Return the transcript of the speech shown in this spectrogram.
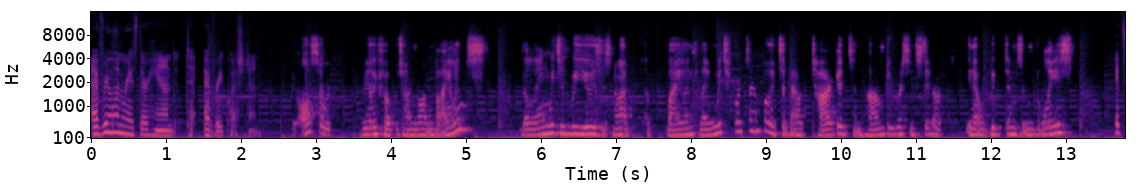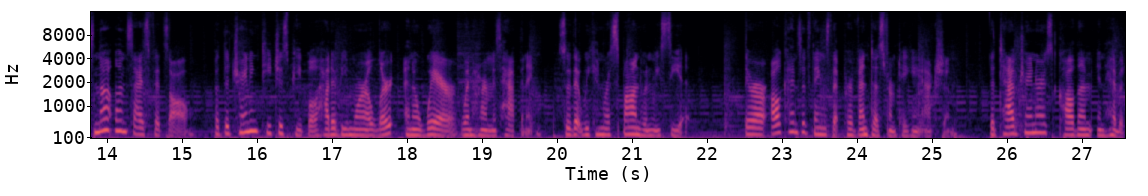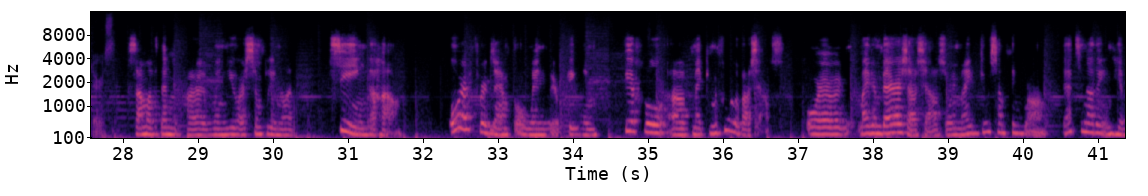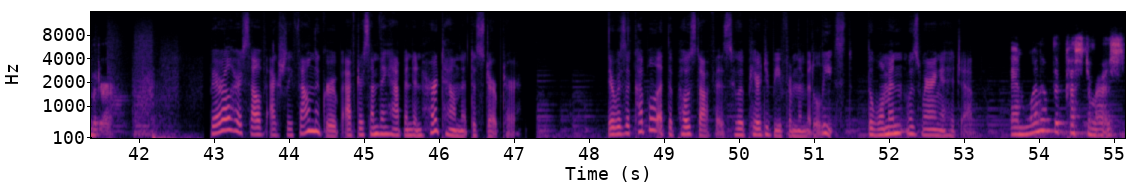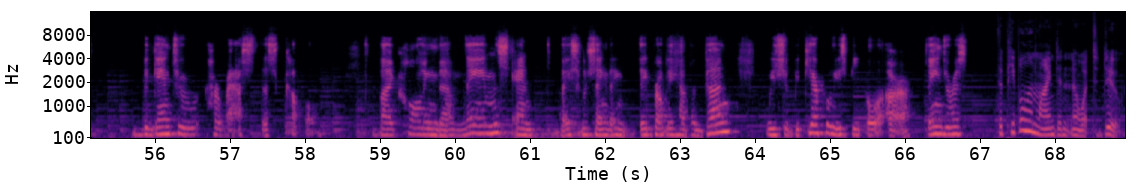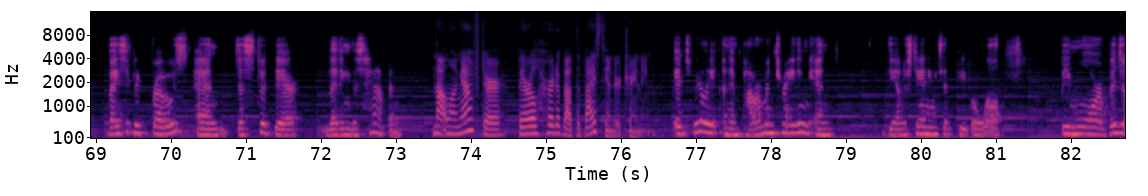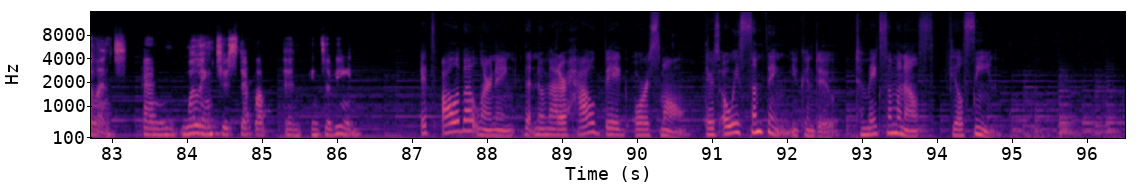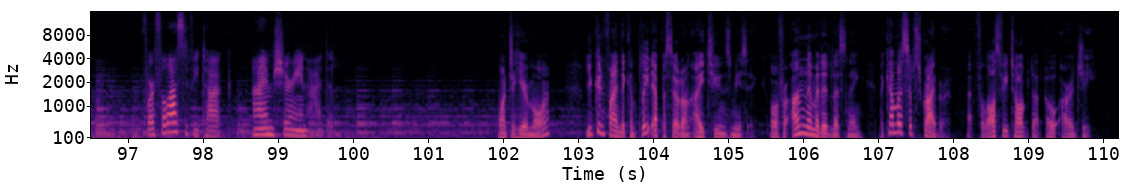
Everyone raised their hand to every question. We also really focus on nonviolence. The language that we use is not a violent language, for example. It's about targets and harm doers instead of you know, victims and bullies. It's not one size fits all, but the training teaches people how to be more alert and aware when harm is happening so that we can respond when we see it. There are all kinds of things that prevent us from taking action. The TAB trainers call them inhibitors. Some of them are when you are simply not seeing the harm. Or, for example, when we're feeling fearful of making a fool of ourselves. or might embarrass ourselves or we might do something wrong. That's another inhibitor. Beryl herself actually found the group after something happened in her town that disturbed her. There was a couple at the post office who appeared to be from the Middle East. The woman was wearing a hijab. And one of the customers began to harass this couple by calling them names and basically saying they, they probably have a gun. We should be careful. These people are dangerous. The people in line didn't know what to do. Basically froze and just stood there letting this happen. Not long after, Beryl heard about the bystander training. It's really an empowerment training, and the understanding is that people will be more vigilant and willing to step up and intervene. It's all about learning that no matter how big or small, there's always something you can do to make someone else feel seen. For Philosophy Talk, I'm Shireen Adil. Want to hear more? You can find the complete episode on iTunes Music, or for unlimited listening, become a subscriber at philosophytalk.org.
